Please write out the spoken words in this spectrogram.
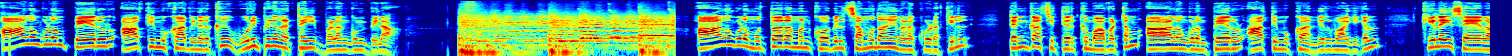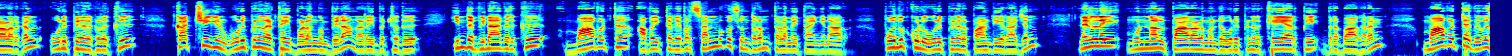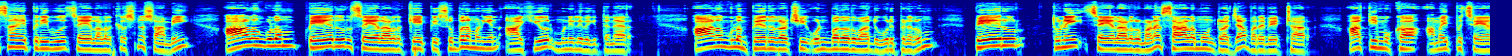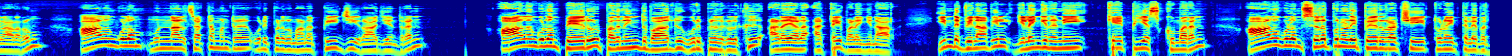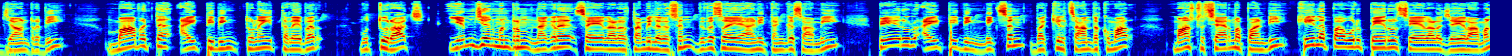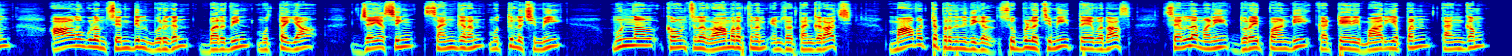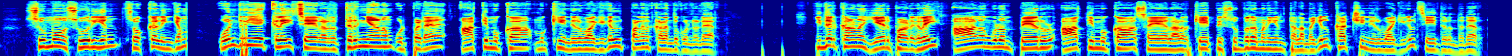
ஆலங்குளம் பேரூர் அதிமுகவினருக்கு உறுப்பினர் அட்டை வழங்கும் விழா. ஆலங்குளம் முத்தாரம்மன் கோவில் சமுதாய நலக்கூடத்தில் தென்காசி தெற்கு மாவட்டம் ஆலங்குளம் பேரூர் அதிமுக நிர்வாகிகள் கிளை செயலாளர்கள் உறுப்பினர்களுக்கு கட்சியின் உறுப்பினர் அட்டை வழங்கும் விழா நடைபெற்றது. இந்த விழாவிற்கு மாவட்ட அவைத்தலைவர் சண்முக சுந்தரம் தலைமை தாங்கினார். பொதுக்குழு உறுப்பினர் பாண்டியராஜன் நெல்லை முன்னாள் பாராளுமன்ற உறுப்பினர் கேஆர்பி பிரபாகரன் மாவட்ட விவசாய பிரிவு செயலாளர் கிருஷ்ணசாமி ஆலங்குளம் பேரூர் செயலாளர் கே பி சுப்பிரமணியன் ஆகியோர் முன்னிலை வகித்தனர். ஆலங்குளம் பேரூராட்சி ஒன்பதாவது வார்டு உறுப்பினரும் பேரூர் துணை செயலாளருமான சாலமோன் ராஜா வரவேற்றார். அதிமுக அமைப்பு செயலாளரும் ஆலங்குளம் முன்னாள் சட்டமன்ற உறுப்பினருமான பி ஜி ராஜேந்திரன் ஆலங்குளம் பேரூர் பதினைந்து வார்டு உறுப்பினர்களுக்கு அடையாள அட்டை வழங்கினார். இந்த விழாவில் இளைஞரணி கேபிஎஸ் குமரன் ஆலங்குளம் சிறப்பு நிலை பேரூராட்சி துணைத் தலைவர் ஜான் ரவி மாவட்ட ஐடி விங் துணைத் தலைவர் முத்துராஜ் எம்ஜிஆர் மன்றம் நகர செயலாளர் தமிழரசன் விவசாய அணி தங்கசாமி பேரூர் ஐடி விங் நிக்சன் வக்கீல் சாந்தகுமார் மாஸ்டர் சேர்மபாண்டி கீழப்பாவூர் பேரூர் செயலாளர் ஜெயராமன் ஆலங்குளம் செந்தில் முருகன் பர்வின் முத்தையா ஜெயசிங் சங்கரன் முத்துலட்சுமி முன்னாள் கவுன்சிலர் ராமரத்னம் என்ற தங்கராஜ் மாவட்ட பிரதிநிதிகள் சுப்புலட்சுமி தேவதாஸ் செல்லமணி துரைப்பாண்டி கட்டேரி மாரியப்பன் தங்கம் சுமோ சூரியன் சொக்கலிங்கம் ஒன்றிய கிளை செயலாளர் திருஞானம் உட்பட அதிமுக முக்கிய நிர்வாகிகள் பலர் கலந்து கொண்டனர். இதற்கான ஏற்பாடுகளை ஆலங்குளம் பேரூர் அதிமுக செயலாளர் கே பி சுப்பிரமணியன் தலைமையில் கட்சி நிர்வாகிகள் செய்திருந்தனர்.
